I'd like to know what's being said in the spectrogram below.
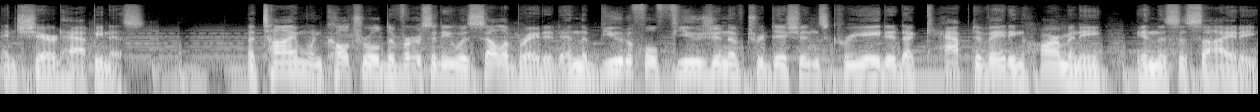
and shared happiness a time when cultural diversity was celebrated and the beautiful fusion of traditions created a captivating harmony in the society.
